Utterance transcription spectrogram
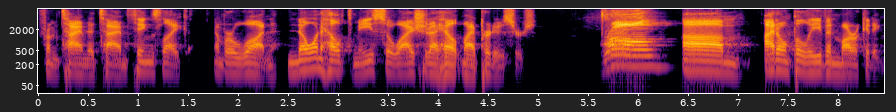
from time to time. Things like number one, no one helped me, so why should I help my producers? Wrong. Um, I don't believe in marketing.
